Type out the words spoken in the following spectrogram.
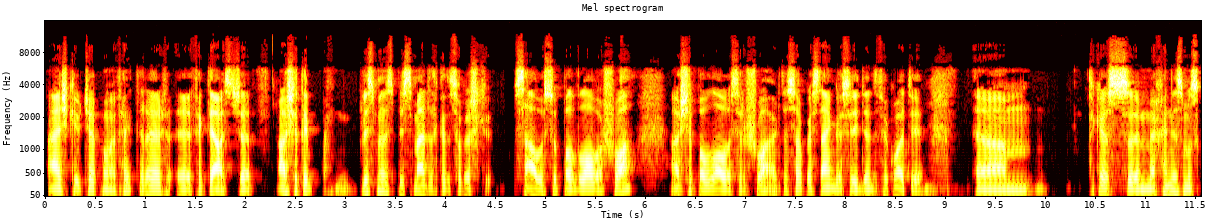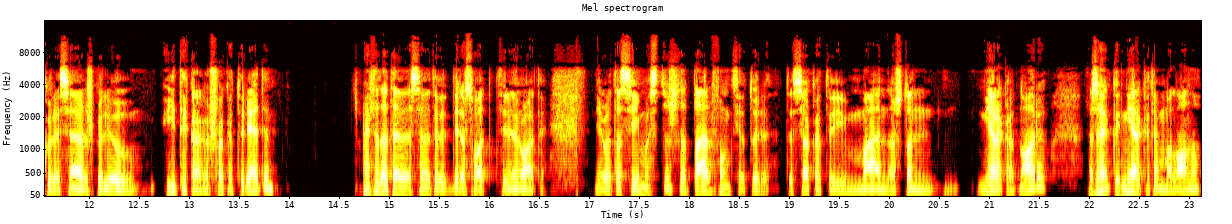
aiškiai čiapamą efektą, yra efektyviausi. Čia aš taip plius minus prisimetęs, kad tiesiog aš savo esu Pavlovo šuo, aš ir Pavlovas ir šuo ir tiesiog stengiuosi identifikuoti um, tokius mechanizmus, kuriuose aš galiu įtaką kažkokią turėti Ir tada tave save tai dresuoti, treniruoti. Ir va tas įimas tuštą tą ir funkciją turi. Tiesiog, kad tai man, aš to nėra, kad noriu, dažnai, kad nėra, kad tai malonu,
